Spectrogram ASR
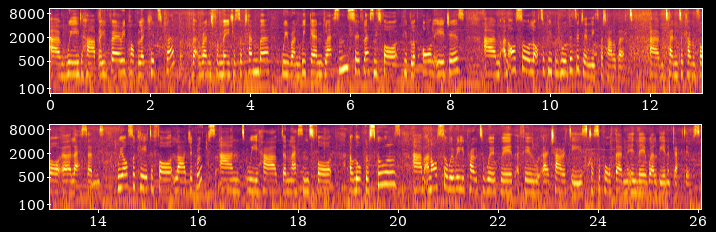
Um, we have a very popular kids club that runs from May to September. We run weekend lessons, surf lessons for people of all ages um, and also lots of people who are visiting Neathbert Albert um, tend to come for uh, lessons. We also cater for larger groups and we have done lessons for our local schools um, and also we're really proud to work with a few uh, charities to support them in their wellbeing objectives.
